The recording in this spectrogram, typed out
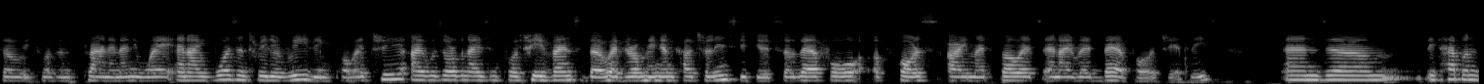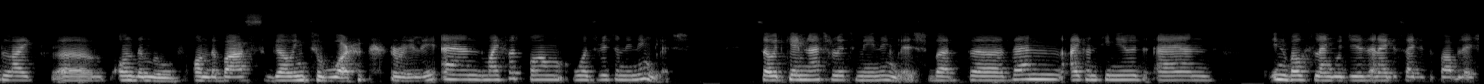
so it wasn't planned in any way. And I wasn't really reading poetry. I was organizing poetry events, though, at the Romanian Cultural Institute. So, therefore, of course, I met poets and I read their poetry at least. And um, it happened like uh, on the move, on the bus, going to work, really. And my first poem was written in English. So it came naturally to me in English. But uh, then I continued and in both languages and I decided to publish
